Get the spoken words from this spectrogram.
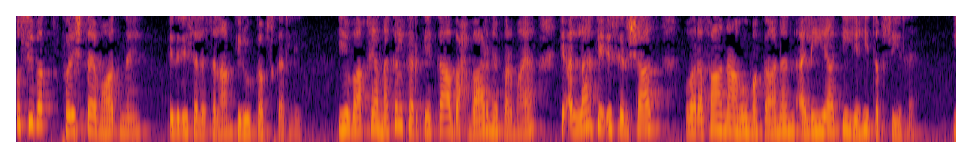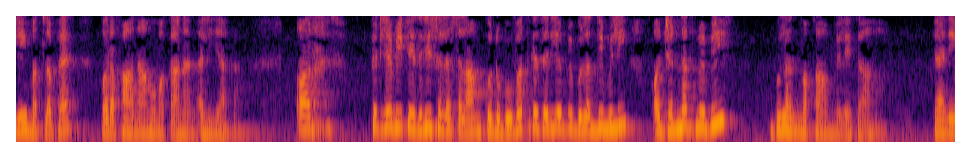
اسی وقت فرشتہ موت نے ادریس علیہ السلام کی روح قبض کر لی۔ یہ واقعہ نقل کر کے کا بحبار نے فرمایا کہ اللہ کے اس ارشاد و رفا نہ مکان علیہ کی یہی تفسیر ہے۔ یہی مطلب ہے و رفا نہ مکان علیہ کا۔ اور پھر یہ بھی کہ ادریس علیہ السلام کو نبوت کے ذریعے بھی بلندی ملی اور جنت میں بھی بلند مقام ملے گا۔ یعنی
